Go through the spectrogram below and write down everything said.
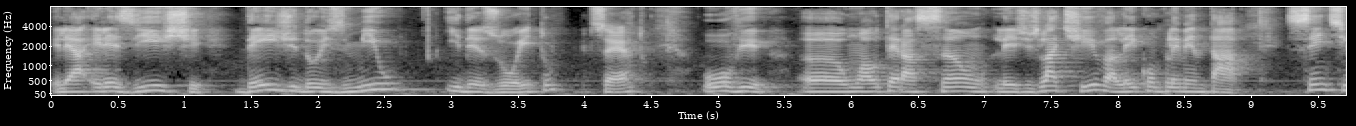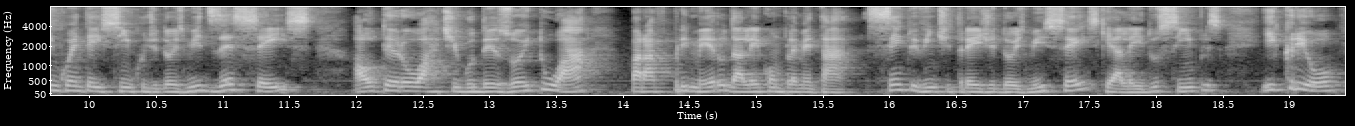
ele, ele existe desde 2018, certo? Houve uh, uma alteração legislativa, a Lei Complementar 155 de 2016, alterou o artigo 18A parágrafo 1 da Lei Complementar 123 de 2006, que é a Lei do Simples, e criou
